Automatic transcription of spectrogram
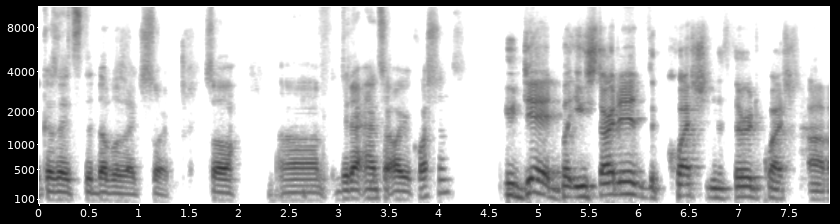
because it's the double-edged sword. So um, did I answer all your questions? You did, but you started the question, the third question, uh,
